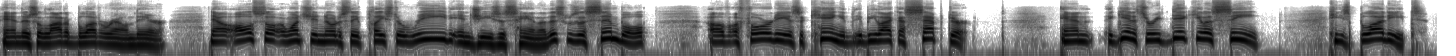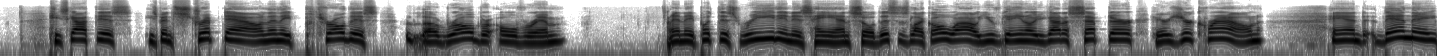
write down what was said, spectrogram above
and there's a lot of blood around there. Now, also, I want you to notice they placed a reed in Jesus' hand. Now, this was a symbol of authority as a king, it'd be like a scepter. And again, it's a ridiculous scene. He's bloodied. He's got this, he's been stripped down, and then they throw this uh, robe over him and they put this reed in his hand. So this is like, oh wow, you've you know you got a scepter. Here's your crown, and then they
